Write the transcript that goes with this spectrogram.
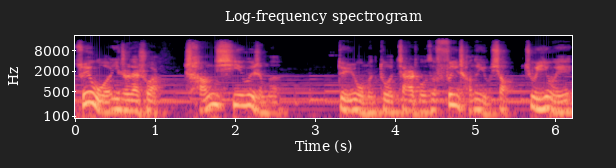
所以我一直在说啊，长期为什么？对于我们做价值投资非常的有效，就因为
